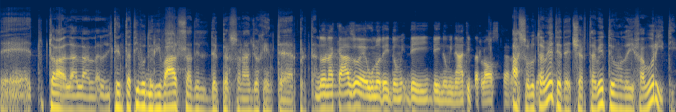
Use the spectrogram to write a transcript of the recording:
eh, tutto il tentativo di rivalsa del, del, personaggio che interpreta. Non a caso è uno dei, dei, dei nominati per l'Oscar. Assolutamente ed è certamente uno dei favoriti.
